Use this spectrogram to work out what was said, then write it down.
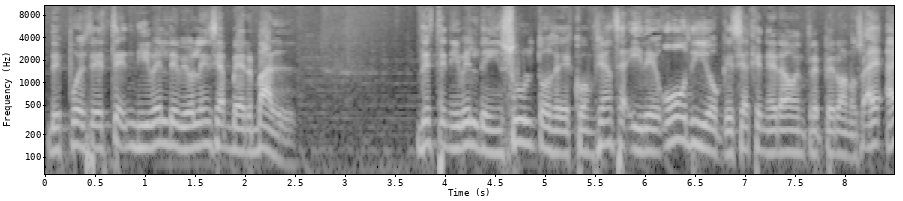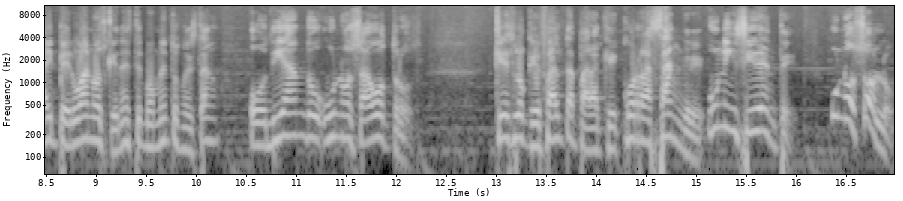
después de este nivel de violencia verbal? De este nivel de insultos, de desconfianza y de odio que se ha generado entre peruanos. Hay, peruanos que en este momento nos están odiando unos a otros. ¿Qué es lo que falta para que corra sangre? Un incidente, uno solo.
